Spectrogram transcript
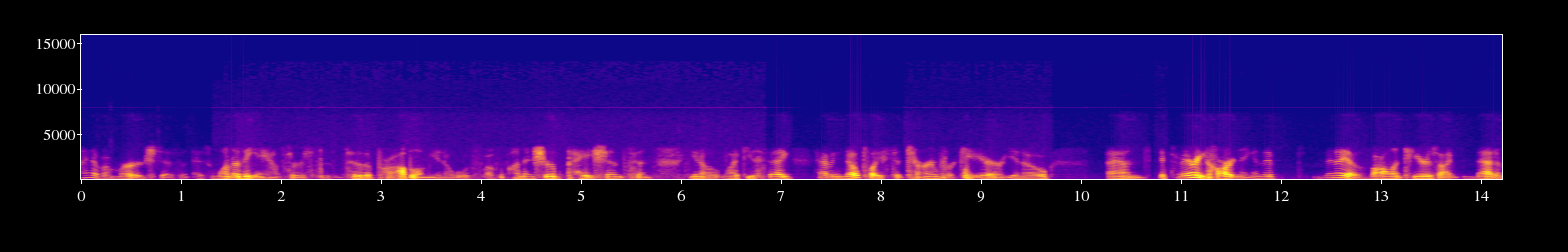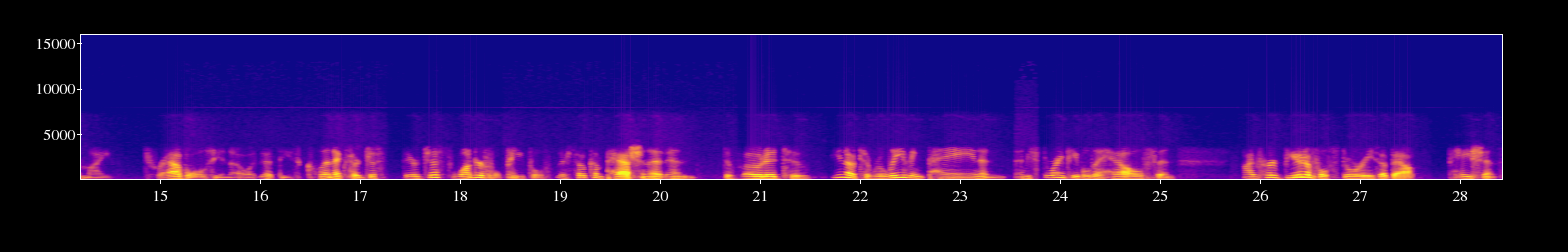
kind of emerged as as one of the answers to, to the problem. You know, of, of uninsured patients, and you know, like you say, having no place to turn for care. You know, and it's very heartening. And many of the volunteers I've met in my travels, you know, at, at these clinics are just they're just wonderful people. They're so compassionate and devoted to you know to relieving pain and, and restoring people to health. And I've heard beautiful stories about patients,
